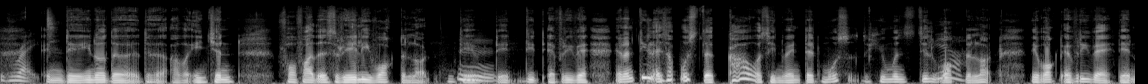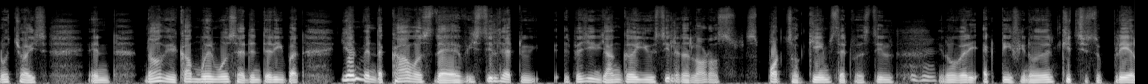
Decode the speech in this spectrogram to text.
Right. and they, you know, the, the our ancient forefathers really walked a lot. They Mm. they did everywhere, and until I suppose the car was invented, most of the humans still walked a lot. They walked everywhere. They had no choice, and now we become more and more sedentary. But even when the car was there, we still had to, especially younger, you still had a lot of sports or games that were still Mhm. you know, very active. You know, kids used to play a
